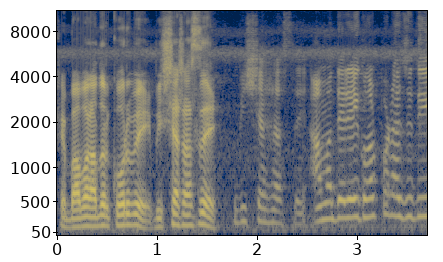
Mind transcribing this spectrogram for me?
সে বাবার আদর করবে বিশ্বাস আছে? বিশ্বাস আছে। আমাদের এই গল্পটা যদি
